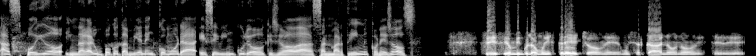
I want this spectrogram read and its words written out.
¿Has podido indagar un poco también en cómo era ese vínculo que llevaba San Martín con ellos? Sí, sí, un vínculo muy estrecho, eh, muy cercano, ¿no? Este, de,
